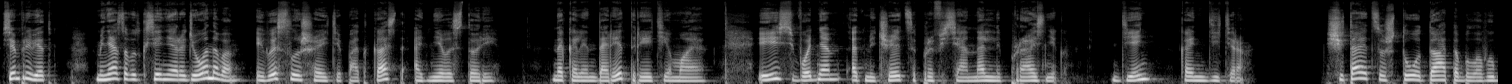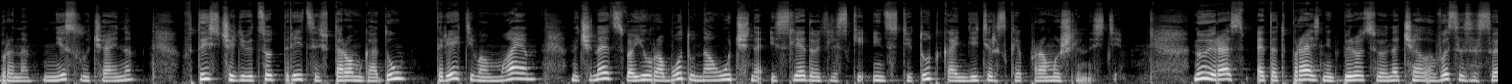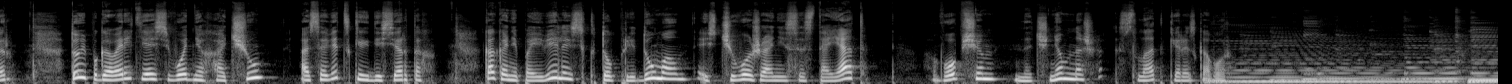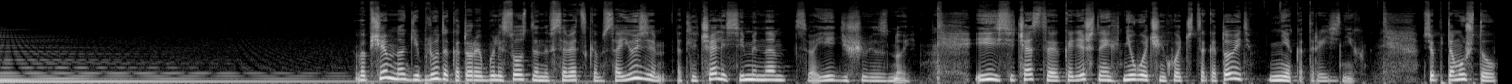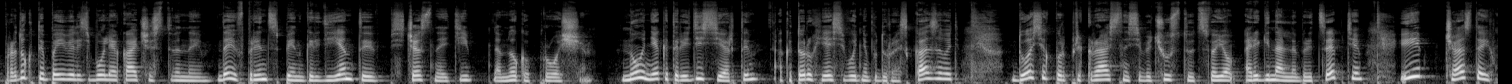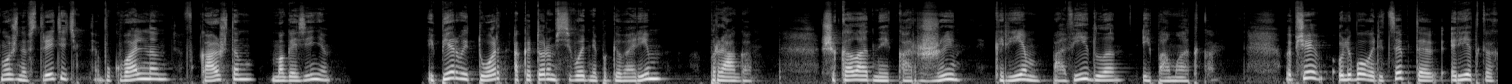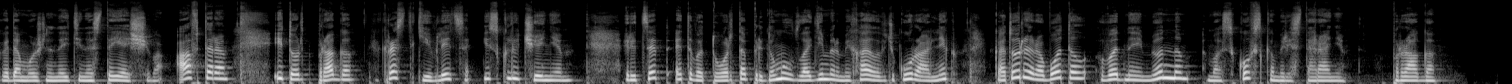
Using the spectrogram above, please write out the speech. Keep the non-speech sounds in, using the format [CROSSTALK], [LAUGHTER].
Всем привет! Меня зовут Ксения Родионова, и вы слушаете подкаст «О дне в истории». На календаре 3 мая, и сегодня отмечается профессиональный праздник – День кондитера. Считается, что дата была выбрана не случайно. В 1932 году 3 мая начинает свою работу научно-исследовательский институт кондитерской промышленности. Ну и раз этот праздник берет свое начало в СССР, то и поговорить я сегодня хочу о советских десертах, как они появились, кто придумал, из чего же они состоят. В общем, начнем наш сладкий разговор. Вообще многие блюда, которые были созданы в Советском Союзе, отличались именно своей дешевизной. И сейчас, конечно, их не очень хочется готовить, некоторые из них. Все потому, что продукты появились более качественные, да и в принципе ингредиенты сейчас найти намного проще. Но некоторые десерты, о которых я сегодня буду рассказывать, до сих пор прекрасно себя чувствуют в своем оригинальном рецепте, и часто их можно встретить буквально в каждом магазине. И первый торт, о котором сегодня поговорим – Прага. Шоколадные коржи, крем, повидло и помадка. Вообще, у любого рецепта редко когда можно найти настоящего автора, и торт Прага как раз-таки является исключением. Рецепт этого торта придумал Владимир Михайлович Гуральник, который работал в одноименном московском ресторане «Прага».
